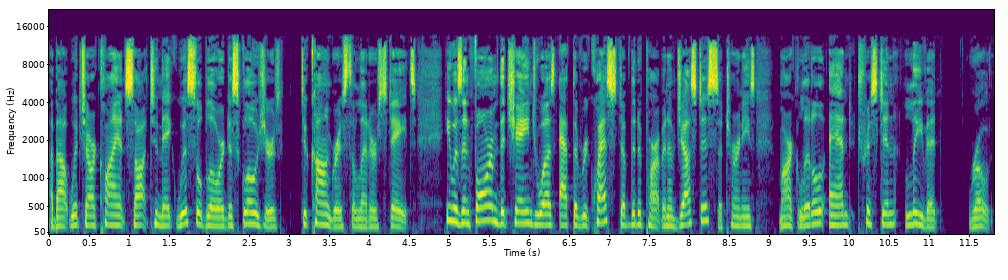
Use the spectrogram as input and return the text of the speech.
about which our client sought to make whistle whistleblower disclosures to Congress, the letter states. He was informed the change was at the request of the Department of Justice. Attorneys Mark Lytle and Tristan Leavitt wrote.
